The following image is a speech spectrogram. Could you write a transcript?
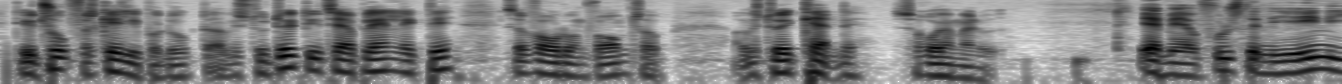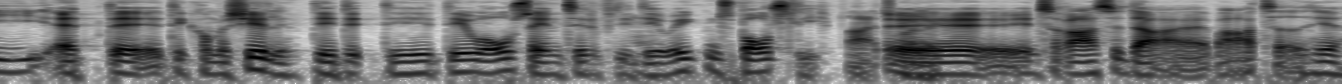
Det er jo to forskellige produkter, og hvis du er dygtig til at planlægge det, så får du en formtop, og hvis du ikke kan det, så rører man ud. Jamen, jeg er jo fuldstændig enig i, at øh, det kommercielle, det, det, det, det er jo årsagen til det, fordi det er jo ikke den sportslige Nej, øh, interesse, der er varetaget her.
